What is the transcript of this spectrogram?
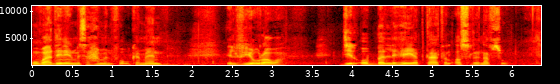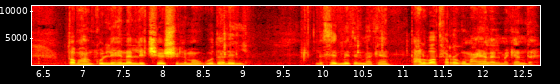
وبعدين المساحة من فوق كمان الفيو روعة. دي القبة اللي هي بتاعة القصر نفسه. طبعا كل هنا اللي تشاش اللي موجودة لل لخدمة المكان. تعالوا بقى اتفرجوا معايا على المكان ده.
